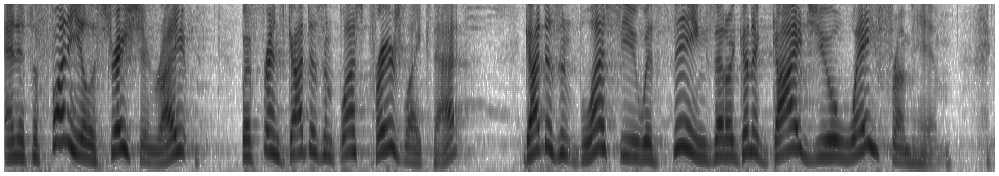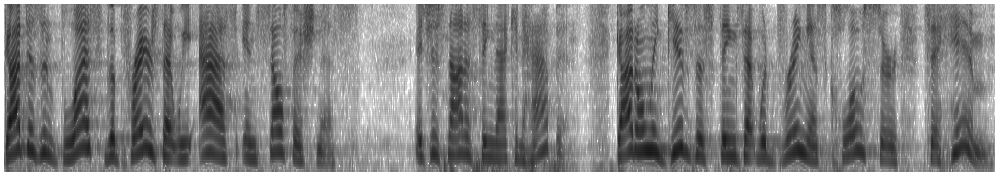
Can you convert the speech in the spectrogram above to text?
And it's a funny illustration, right? But friends, God doesn't bless prayers like that. God doesn't bless you with things that are going to guide you away from Him. God doesn't bless the prayers that we ask in selfishness. It's just not a thing that can happen. God only gives us things that would bring us closer to Him.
